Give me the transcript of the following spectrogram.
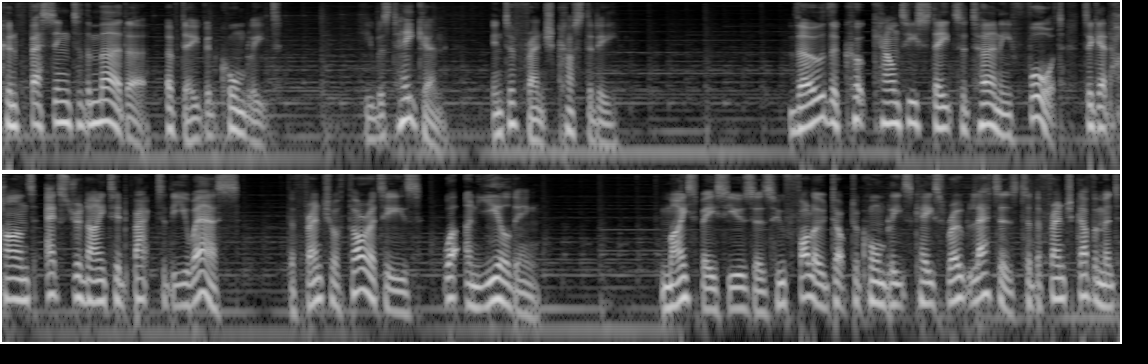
confessing to the murder of David Cornbleet. He was taken into French custody. Though the Cook County State's attorney fought to get Hans extradited back to the US, the French authorities were unyielding. MySpace users who followed Dr. Cornbleet's case wrote letters to the French government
